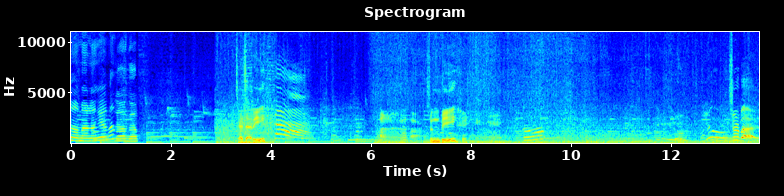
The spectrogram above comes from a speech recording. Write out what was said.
Nghe đó. Được, được. 제자리. 준비. Ờ. 출발.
